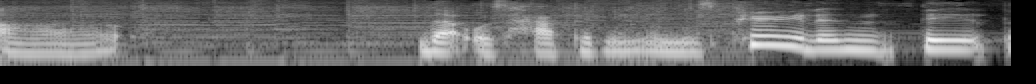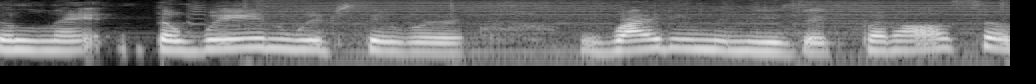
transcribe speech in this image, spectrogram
Uh, that was happening in this period, and the the the way in which they were writing the music, but also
